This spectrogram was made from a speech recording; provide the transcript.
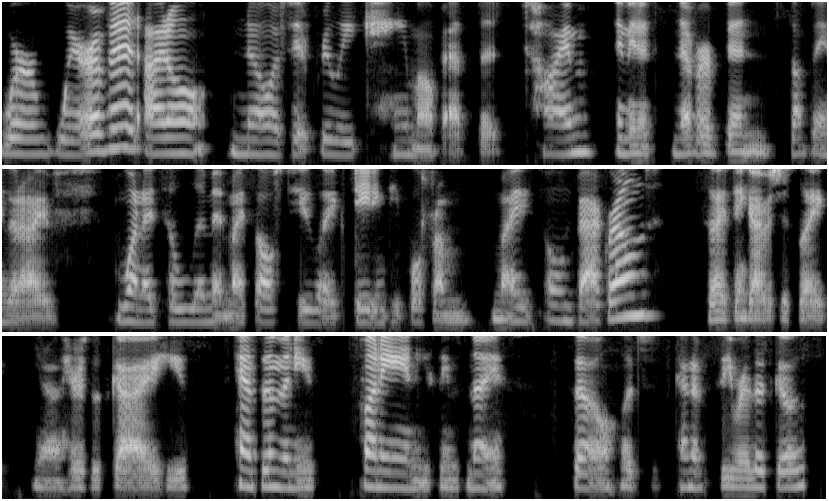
were aware of it. I don't know if it really came up at the time. I mean, it's never been something that I've wanted to limit myself to, like dating people from my own background. So I think I was just like, you know, here's this guy. He's handsome and he's funny and he seems nice. So let's just kind of see where this goes.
